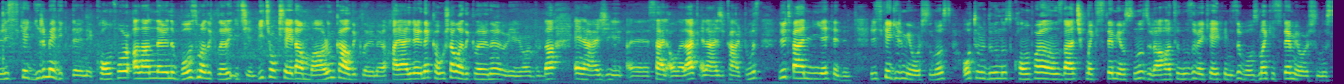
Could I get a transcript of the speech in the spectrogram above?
riske girmediklerini, konfor alanlarını bozmadıkları için birçok şeyden mahrum kaldıklarını, hayallerine kavuşamadıklarını veriyor burada enerjisel olarak enerji kartımız. Lütfen niyet edin. Riske girmiyorsunuz. Oturduğunuz konfor alanınızdan çıkmak istemiyorsunuz. Rahatınızı ve keyfinizi bozmak istemiyorsunuz.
